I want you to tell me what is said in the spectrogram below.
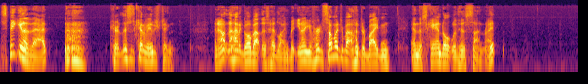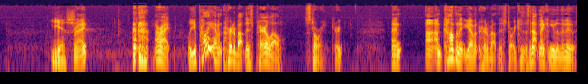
Speaking of that, Kurt, this is kind of interesting. And I don't know how to go about this headline, but you know, you've heard so much about Hunter Biden and the scandal with his son, right? Yes. Right? All right. Well, you probably haven't heard about this parallel story, Kurt. And uh, I'm confident you haven't heard about this story because it's not making it in the news.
